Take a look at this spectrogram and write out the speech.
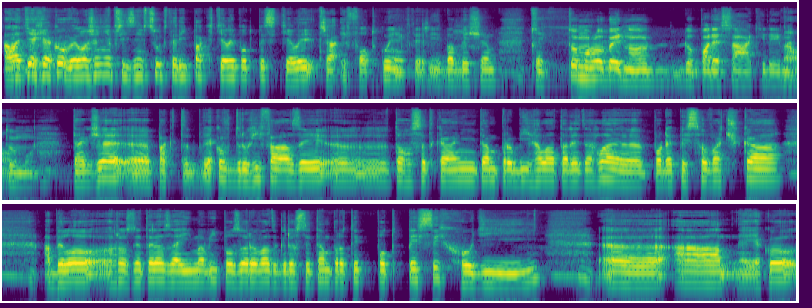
Ale těch jako vyloženě příznivců, kteří pak chtěli podpis, chtěli třeba i fotku někteří s Babišem. Těch... To mohlo být no do 50, dejme no. tomu. Takže eh, pak jako v druhé fázi eh, toho setkání tam probíhala tady tahle podepisovačka, a bylo hrozně teda zajímavý pozorovat, kdo si tam pro ty podpisy chodí eh, a jako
